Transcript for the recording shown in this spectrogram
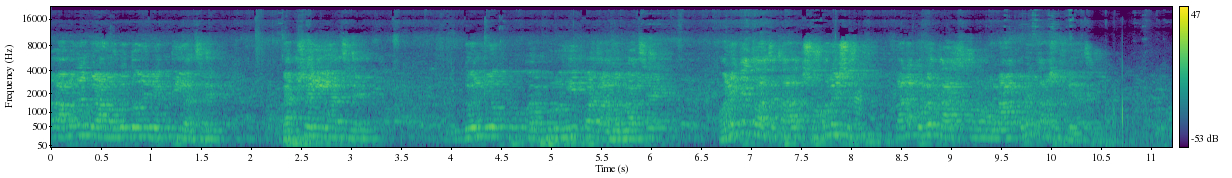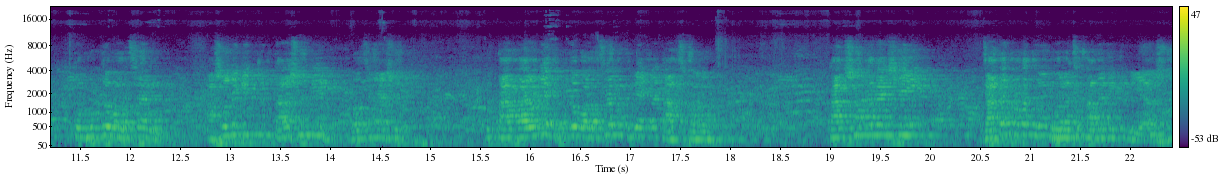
আর আমাদের গ্রামে ধনী ব্যক্তি আছে, ব্যবসায়ী আছে পু- পুরোহিত বা যাদব আছে অনেকে তো আছে, তারা সকলেই সুখী তারা কোনো কাজ না করে তারা সুখী আছে। তো বুদ্ধ বলছেন, আসলে কি তারা সুখী বলছেন হ্যাঁ সুখী তো তার কারণে বুদ্ধ বলছেন, তুমি একটা কাজ করো। কাল সকালে সেই, যাদের কথা তুমি বলেছ, তাদেরকে একটু নিয়ে আসো।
